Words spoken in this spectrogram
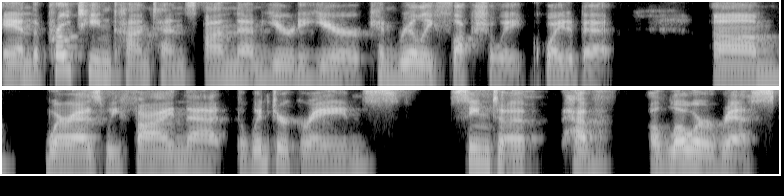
And the protein contents on them year to year can really fluctuate quite a bit. Um, whereas we find that the winter grains seem to have a lower risk.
